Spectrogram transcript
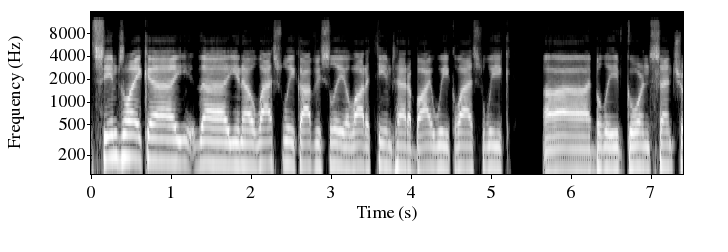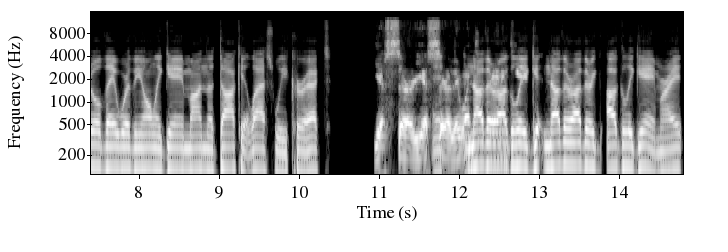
Seems like uh, the you know last week, obviously, a lot of teams had a bye week last week. Uh, I believe Gordon Central, they were the only game on the docket last week, correct? Yes, sir. Yes, sir. They went another ugly, another other ugly game, right?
